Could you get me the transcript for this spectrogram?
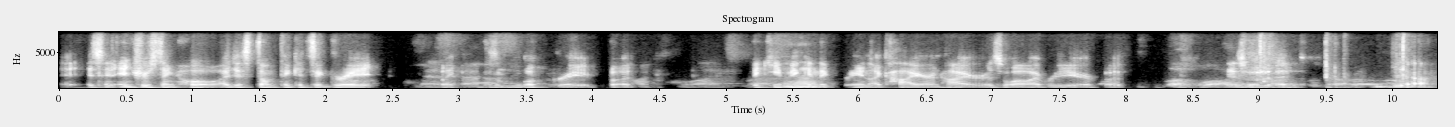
it's an interesting hole. I just don't think it's a great like it doesn't look great, but they keep making mm-hmm. the green like higher and higher as well every year. But is what it is. Yeah.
